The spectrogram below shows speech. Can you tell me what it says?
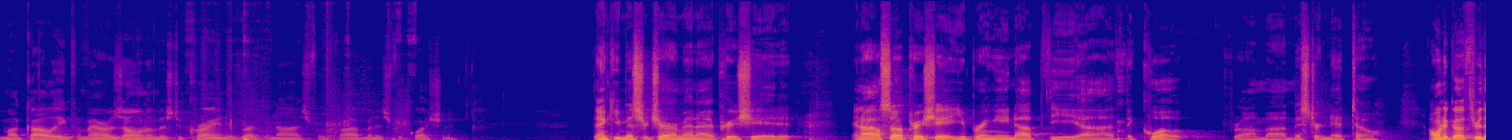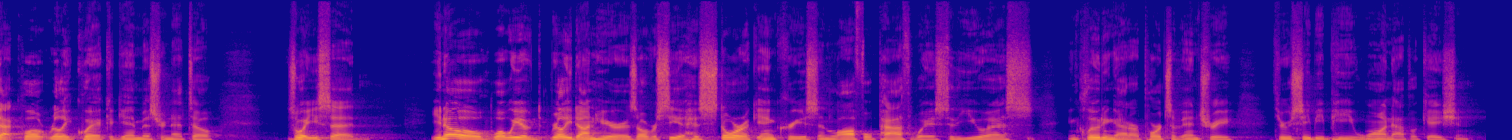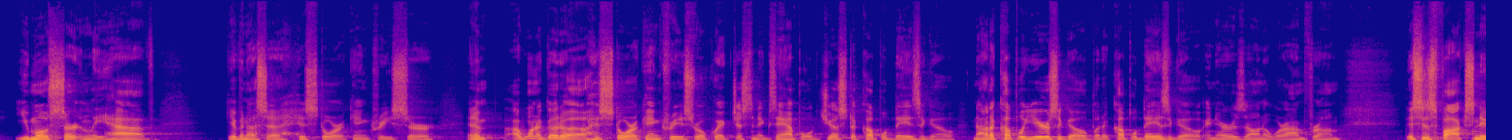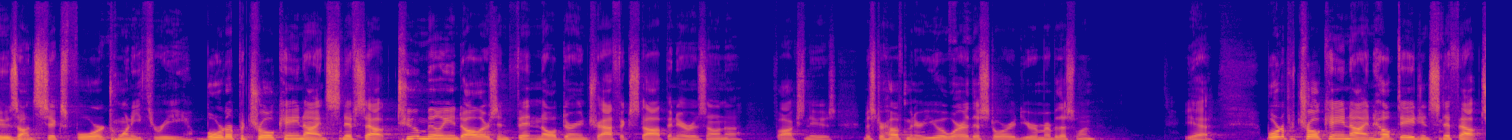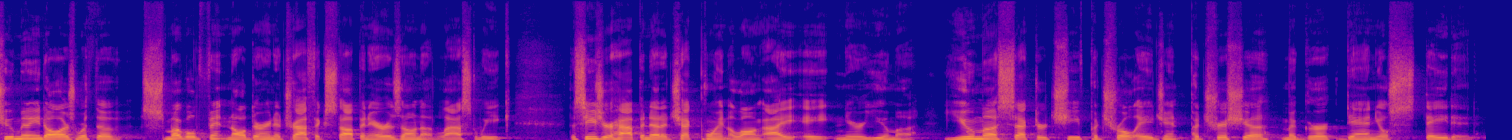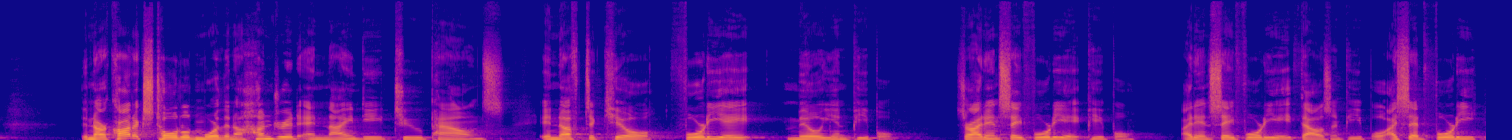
My colleague from Arizona, Mr. Crane, is recognized for five minutes for questioning. Thank you, Mr. Chairman. I appreciate it. And I also appreciate you bringing up the, uh, the quote from uh, Mr. Neto. I want to go through that quote really quick again, Mr. Neto. It's what you said. You know, what we have really done here is oversee a historic increase in lawful pathways to the U.S., including at our ports of entry through CBP 1 application. You most certainly have given us a historic increase, sir. And I want to go to a historic increase real quick. Just an example, just a couple days ago, not a couple years ago, but a couple days ago in Arizona, where I'm from. This is Fox News on 6423. Border Patrol K9 sniffs out $2 million in fentanyl during traffic stop in Arizona. Fox News. Mr. Huffman, are you aware of this story? Do you remember this one? Yeah. Border Patrol K9 helped agents sniff out $2 million worth of smuggled fentanyl during a traffic stop in Arizona last week. The seizure happened at a checkpoint along I 8 near Yuma. Yuma Sector Chief Patrol Agent Patricia McGurk Daniel stated the narcotics totaled more than 192 pounds, enough to kill 48 million people. Sorry, I didn't say 48 people. I didn't say 48,000 people. I said 40,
